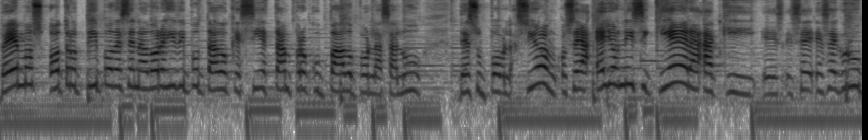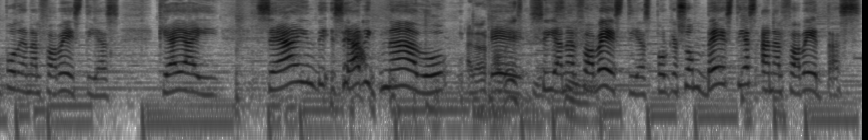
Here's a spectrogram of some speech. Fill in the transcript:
vemos otro tipo de senadores y diputados que sí están preocupados por la salud de su población. O sea, ellos ni siquiera aquí, ese, grupo de analfabestias que hay ahí, se ha, se ha dignado... Eh, sí, analfabestias, porque son bestias analfabetas.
